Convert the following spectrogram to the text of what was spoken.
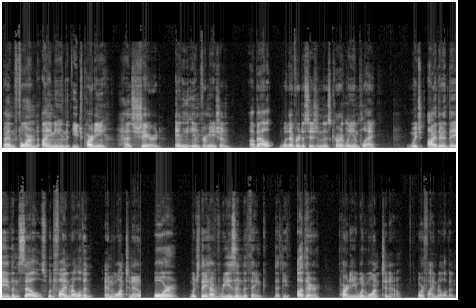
By informed, I mean that each party has shared any information about whatever decision is currently in play, which either they themselves would find relevant and want to know, or which they have reason to think that the other party would want to know or find relevant.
